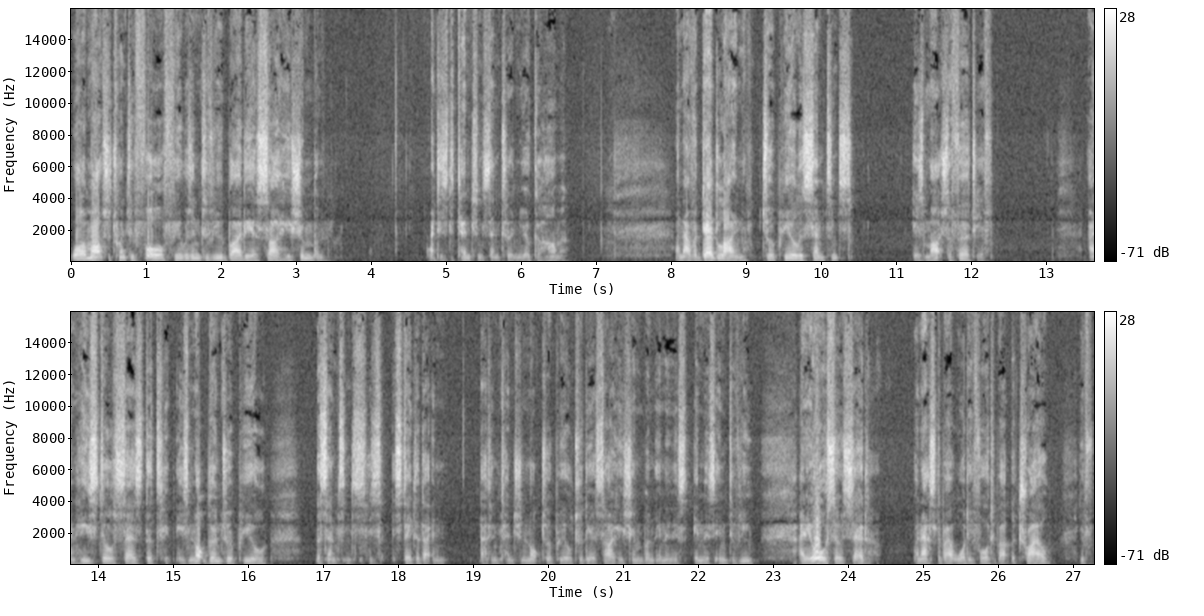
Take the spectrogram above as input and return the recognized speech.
Well, on March 24th, he was interviewed by the Asahi Shimbun at his detention center in Yokohama and now the deadline to appeal his sentence is March the 30th. And he still says that he's not going to appeal the sentence. He's stated that in that intention not to appeal to the Asahi Shimbun in this in this interview. And he also said, when asked about what he thought about the trial, if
